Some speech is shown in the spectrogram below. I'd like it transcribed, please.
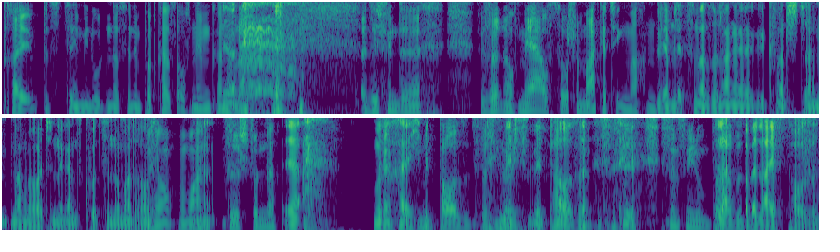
drei bis zehn Minuten, dass wir den Podcast aufnehmen können, Ja. oder? Also ich finde, wir sollten auch mehr auf Social Marketing machen. Wir haben letztes Mal so lange gequatscht, da machen wir heute eine ganz kurze Nummer draus. Ja, wir machen Ja. eine Viertelstunde. Ja, muss reichen. Mit Pause zwischendurch. Mit, mit Pause. Fünf Minuten La Pause. aber Live-Pause.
